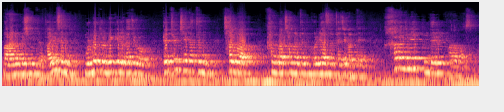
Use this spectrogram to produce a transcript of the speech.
말하는 것입니다. 다윗은 물맷돌 몇 개를 가지고 배틀체 같은 칼과 칼과 창을 든 골리앗을 대적할 때 하나님의 군대를 바라보았습니다.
